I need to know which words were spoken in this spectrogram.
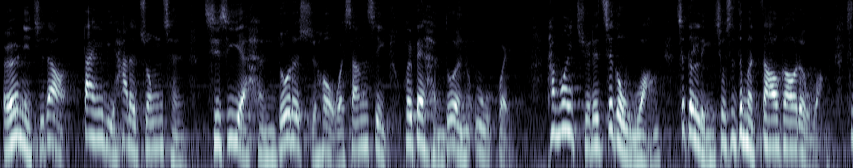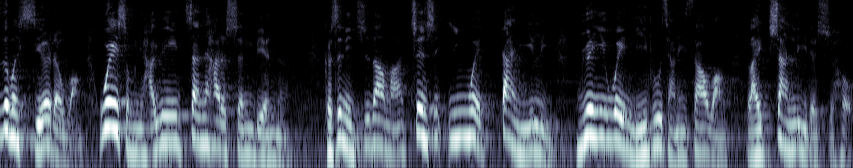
而你知道，但以理他的忠诚，其实也很多的时候，我相信会被很多人误会。他们会觉得这个王、这个领袖是这么糟糕的王，是这么邪恶的王，为什么你还愿意站在他的身边呢？可是你知道吗？正是因为但以理愿意为尼布甲尼撒王来站立的时候，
